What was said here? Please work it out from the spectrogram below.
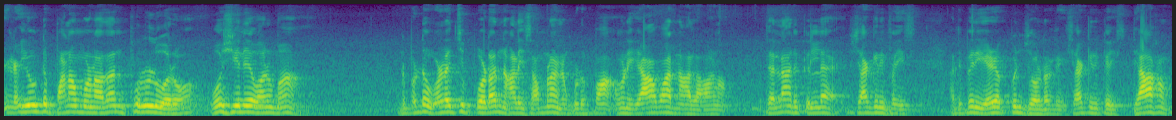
எங்களை விட்டு பணம் போனால் தான் பொருள் வரும். ஓசியிலே வருமா? இந்த பட்டு உழைச்சி போட நாளைக்கு சம்பளம் எனக்கு கொடுப்பான். அவனுக்கு வியாபாரம் நாள் ஆகணும் இதெல்லாம் இருக்குல்ல சாக்ரிஃபைஸ் அது பேர் இழப்புன்னு சொல்கிறது சாக்ரிஃபைஸ் தியாகம்.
